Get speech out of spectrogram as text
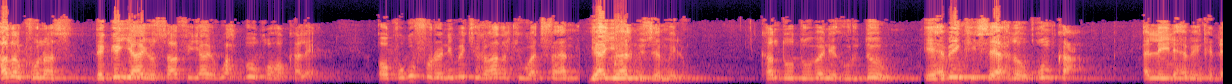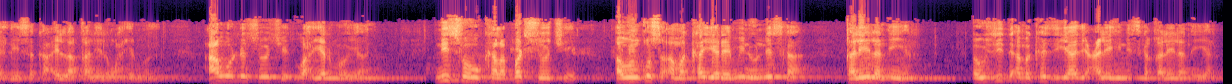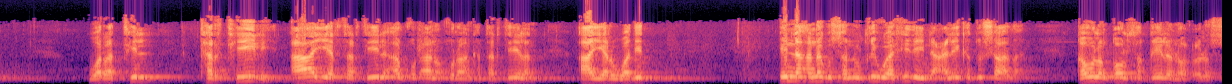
hadalkuna degan yahay oo saafi yahay wax buuqahoo kale oo kugu furani ma jiro hadalkii waad fahmi yaa ayuha almuzamilu kan duuduubane hurdoow ee habeenkii seexdow qumkac alleyla habeenka dhexdiisa kac ilaa qaliilan wax yar mooye caawo dhan soo jeed wax yar mooyaane nisfahu kala badh soo jeed aw inqus ama ka yaree minhu niska qaliilan in yar أو زد أما كزيادة عليه نسك قليلا إياه. ورتل ترتيلي آير ترتيل القرآن القرآن كترتيلا آير ودد. إن أنا سنلقي واردين عليك دشادا قولا قول ثقيلا وعلس.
